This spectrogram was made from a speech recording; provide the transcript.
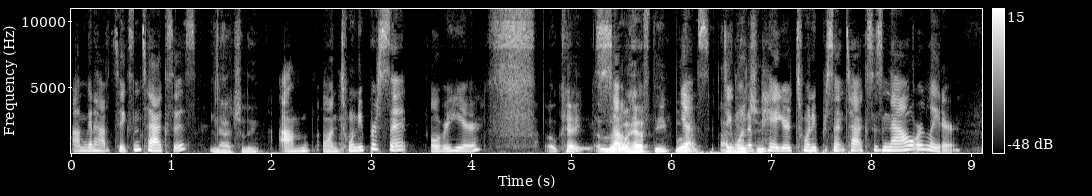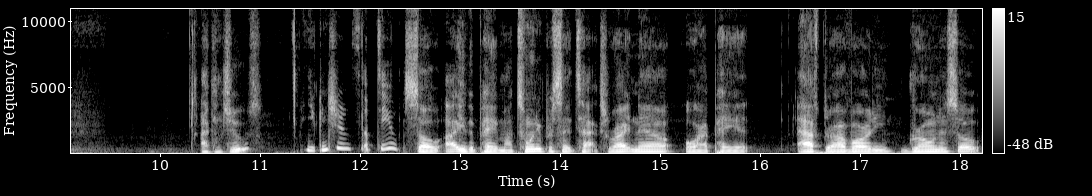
I'm going to have to take some taxes. Naturally. I'm on 20% over here. Okay. A So, little hefty, but yes. Do you want to pay your 20% taxes now or later? I can choose. You can choose. Up to you. So I either pay my 20% tax right now or I pay it after I've already grown and sold.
